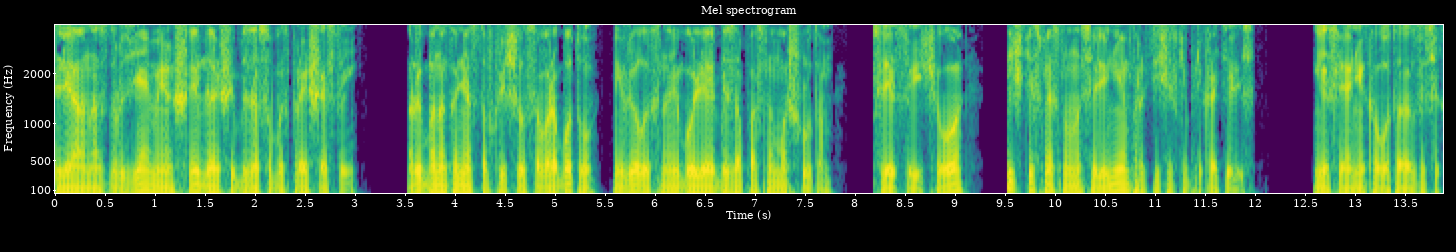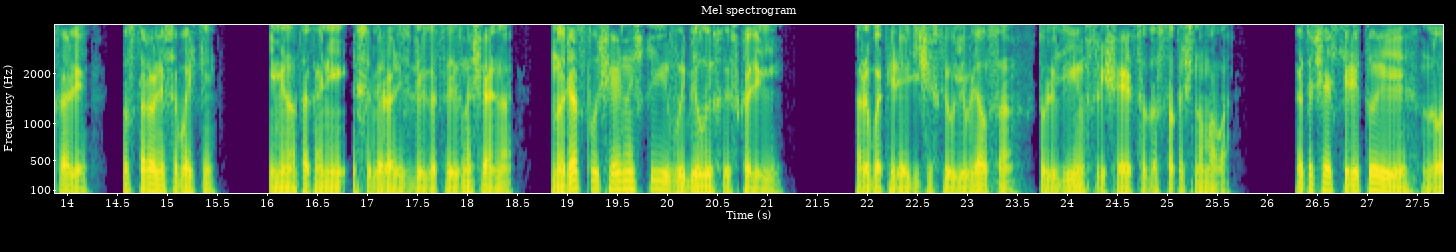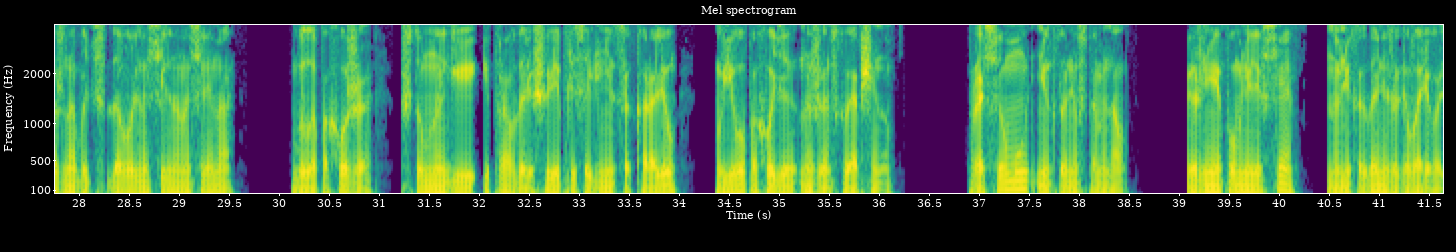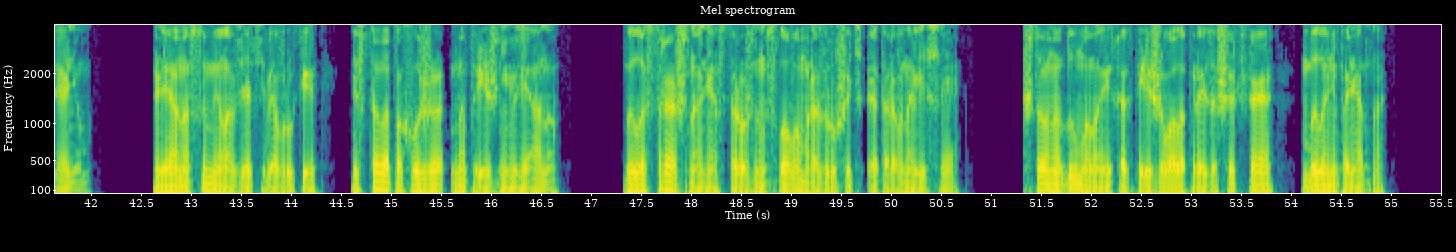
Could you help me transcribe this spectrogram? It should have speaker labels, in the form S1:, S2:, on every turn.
S1: Лиана с друзьями шли дальше без особых происшествий. Рыба наконец-то включился в работу и вел их наиболее безопасным маршрутом, вследствие чего стычки с местным населением практически прекратились. Если они кого-то засекали, то старались обойти. Именно так они и собирались двигаться изначально, но ряд случайностей выбил их из колеи. Рыба периодически удивлялся, что людей им встречается достаточно мало. Эта часть территории должна быть довольно сильно населена. Было похоже, что многие и правда решили присоединиться к королю в его походе на женскую общину. Про Сему никто не вспоминал. Вернее, помнили все, но никогда не заговаривали о нем. Лиана сумела взять себя в руки и стала похожа на прежнюю Лиану. Было страшно неосторожным словом разрушить это равновесие. Что она думала и как переживала произошедшее, было непонятно.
